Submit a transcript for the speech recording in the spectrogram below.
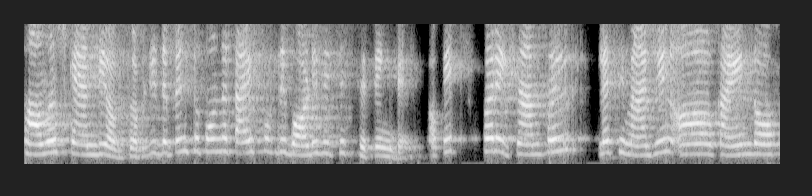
how much can be absorbed. It depends upon the type of the body which is sitting there. Okay. For example, let's imagine a kind of,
